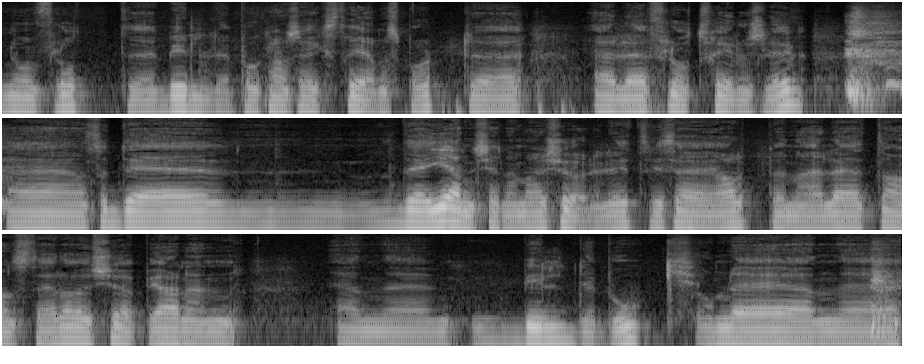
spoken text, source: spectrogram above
noen flotte bilder på kanskje ekstremsport eller flott friluftsliv. Så det, det gjenkjenner meg sjøl litt hvis jeg er i Alpene eller et annet sted. og kjøper gjerne en, en eh, bildebok, om det er en eh,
